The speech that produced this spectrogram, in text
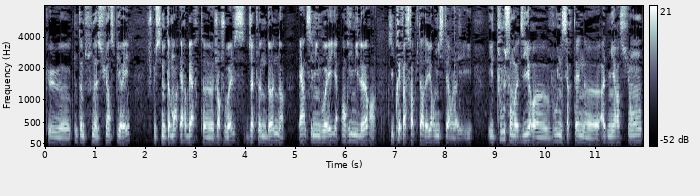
que Knut Hamsun a su inspirer. Je peux citer notamment Herbert euh, George Wells, Jack London, Ernst Hemingway, Henry Miller, qui préfacera plus tard d'ailleurs Mystère. Et, tous, on va dire, euh, vouent une certaine euh, admiration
